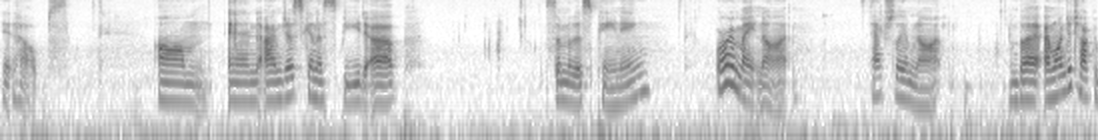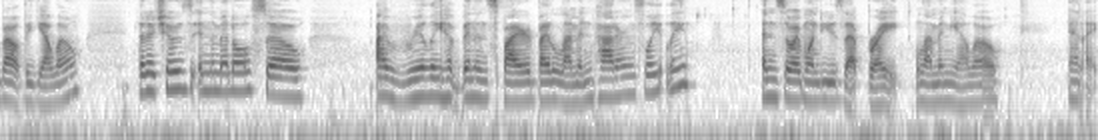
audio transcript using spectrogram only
It helps. Um, and I'm just going to speed up some of this painting, or I might not. Actually, I'm not. But I wanted to talk about the yellow that I chose in the middle. So I really have been inspired by lemon patterns lately. And so I wanted to use that bright lemon yellow. And I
